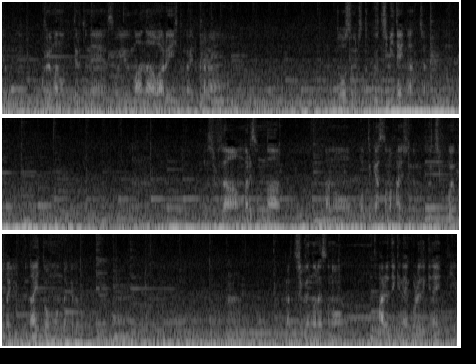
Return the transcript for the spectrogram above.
やっぱね車乗ってるとねそういうマナー悪い人がいるからどうしてもちょっと愚痴みたいになっちゃう、うん、私普段あんまりそんなあのポッドキャストの配信でも愚痴っぽいことは言ってないと思うんだけど、うん。まあ、自分のねそのあれできないこれできないっていう、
